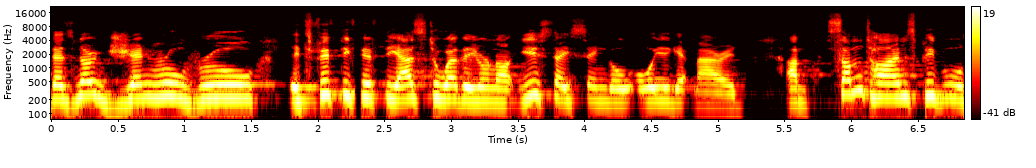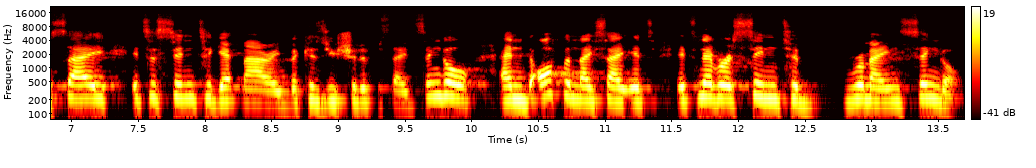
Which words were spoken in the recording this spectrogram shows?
there's no general rule. It's 50 50 as to whether or not you stay single or you get married. Um, sometimes people will say it's a sin to get married because you should have stayed single. And often they say it's, it's never a sin to remain single.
